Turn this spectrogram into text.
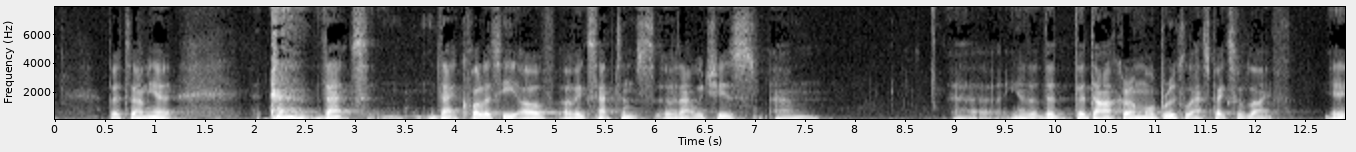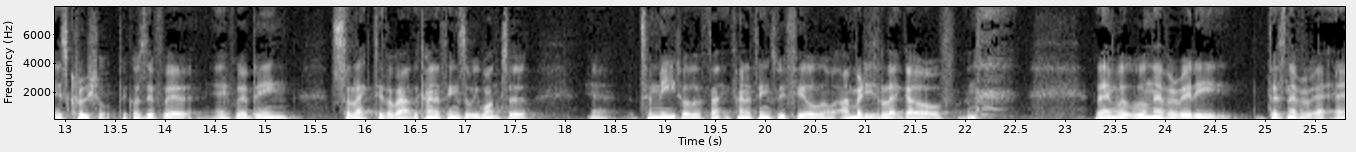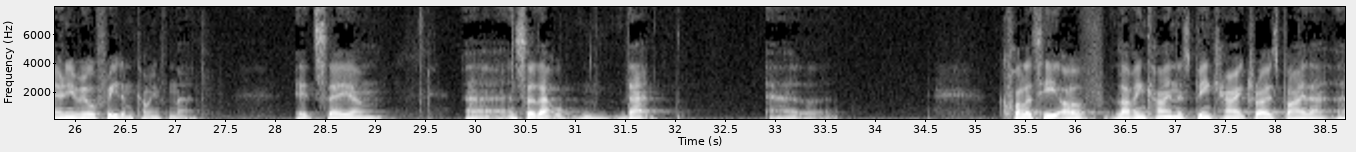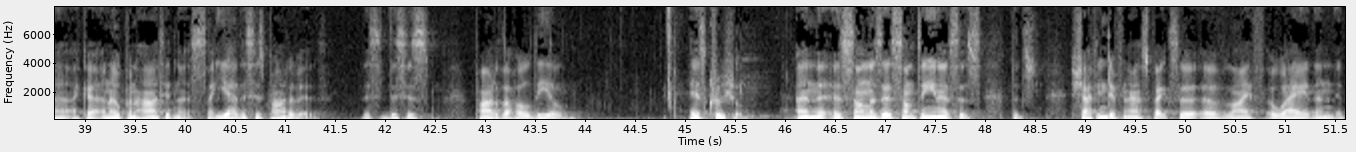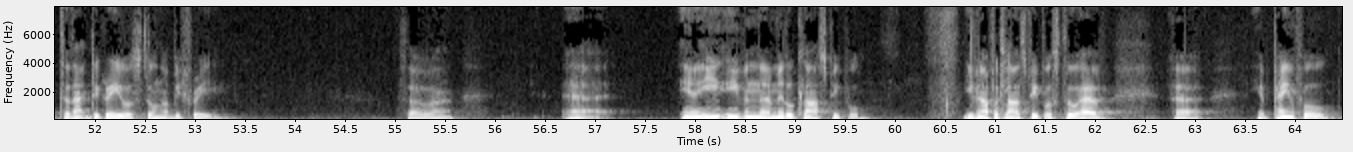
But um, yeah, that that quality of, of acceptance of that which is um, uh, you know the, the, the darker and more brutal aspects of life is crucial because if we're if we're being selective about the kind of things that we want to yeah, to meet or the th- kind of things we feel I'm ready to let go of, and then we'll, we'll, never really. There's never any real freedom coming from that. It's a um, uh, and so that that uh, quality of loving kindness being characterized by that uh, like a, an open heartedness. Like yeah, this is part of it. This this is part of the whole deal is crucial. And as long as there's something in us that's, that's shutting different aspects of, of life away, then to that degree we'll still not be free. So, uh, uh, you know, e- even the middle class people, even upper class people, still have uh, you know, painful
